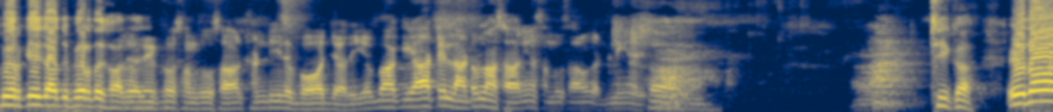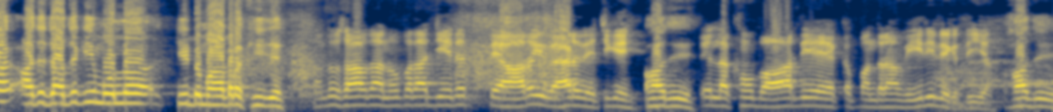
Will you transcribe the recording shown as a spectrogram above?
ਫੇਰ ਕੇ ਜੱਜ ਫੇਰ ਦਿਖਾ ਦਿਆ ਦੇਖੋ ਸੰਧੂ ਸਾਹਿਬ ਠੰਡੀ ਤੇ ਬਹੁਤ ਜ਼ਿਆਦੀ ਆ। ਬਾਕੀ ਆ ਢਿੱਲਾਂ ਢੁੱਲਾਂ ਸਾਰੀਆਂ ਸੰਧੂ ਸਾਹਿਬ ਕੱਢਣੀਆਂ ਜੀ। ਠੀਕ ਆ। ਇਹਦਾ ਅੱਜ ਜੱਜ ਕੀ ਮੁੱਲ ਕੀ ਡਿਮਾਂਡ ਰੱਖੀ ਜੇ? ਸੰਧੂ ਸਾਹਿਬ ਤੁਹਾਨੂੰ ਪਤਾ ਜੇ ਤੇ ਤਿਆਰ ਹੋਈ ਵੈੜ ਵੇਚ ਗਏ ਹਾਂਜੀ। ਤੇ ਲੱਖੋਂ ਬਾਹਰ ਦੀ 1 15 20 ਦੀ ਵਿਕਦੀ ਆ। ਹਾਂਜੀ।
